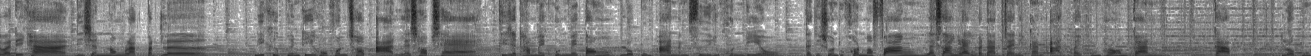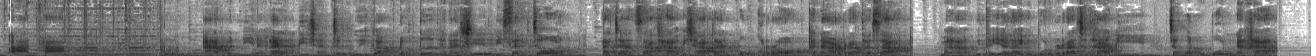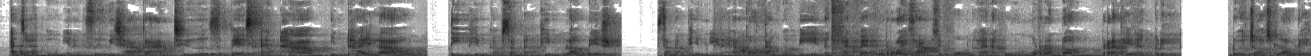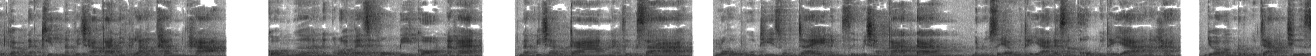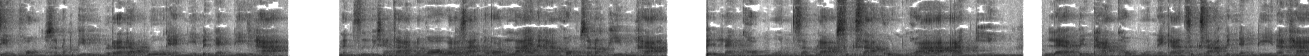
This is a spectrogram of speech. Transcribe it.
สวัสดีค่ะ ดิฉันนงรักปัตเลอร์ นี่คือพื้นที่ของคนชอบอ่านและชอบแชร์ ที่จะทำให้คุณไม่ต้องหลบมุมอ่านหนังสืออยู่คนเดียว แต่จะชวนทุกคนมาฟัง และสร้างแรงบันดาลใจในการอ่านไปพร้อมๆกัน กับหลบมุมอ่านค่ะหลบมุมอ่านวันนี้นะคะ ดิฉันจะคุยกับดรธนเชษวิสัยจร อาจารย์สาขาวิชาการปกครอง คณะรัฐศาสตร์ มหาวิทยาลัยอุบลราชธานี จังหวัดอุบลนะคะ อาจารย์เพิ่งมีหนังสือวิชาการชื่อ Space and Time in Thai Lao ตีพิมพ์กับสำนักพิมพ์ l o u d e g e สำนักพิมพ์นี้นะคะก่อตั้งเมื่อปี 1836 นะคะณกรุงลอนดอนประเทศอังกฤษ โดยจอร์จลาวเรดกับนักคิดนักวิชาการอีกหลายท่านค่ะ ก็เมื่อ 186 ปีก่อนนะคะ นักวิชาการนักศึกษา แล้วก็ผู้ที่สนใจหนังสือวิชาการด้านมนุษยวิทยาและสังคมวิทยานะคะ ย่อมรู้จักชื่อเสียงของสำนักพิมพ์ระดับโลกแห่งนี้เป็นอย่างดีค่ะ หนังสือวิชาการแล้วก็วารสารออนไลน์นะคะของสำนักพิมพ์ค่ะ เป็นแหล่งข้อมูลสำหรับศึกษาค้นคว้าอ้างอิง และเป็นฐานข้อมูลในการศึกษาเป็นอย่างดีนะคะ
